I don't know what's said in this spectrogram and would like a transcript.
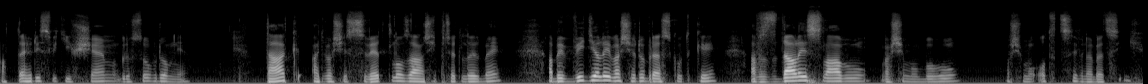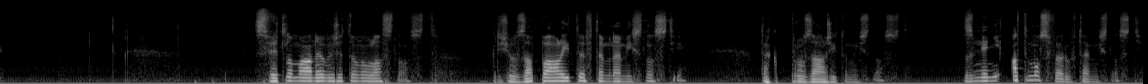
a tehdy svítí všem, kdo jsou v domě. Tak, ať vaše světlo září před lidmi, aby viděli vaše dobré skutky a vzdali slávu vašemu Bohu, vašemu Otci v nebecích. Světlo má neuvěřitelnou vlastnost. Když ho zapálíte v temné místnosti, tak prozáří tu místnost. Změní atmosféru v té místnosti.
